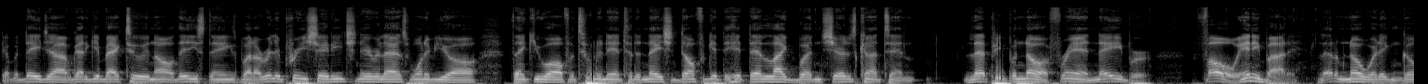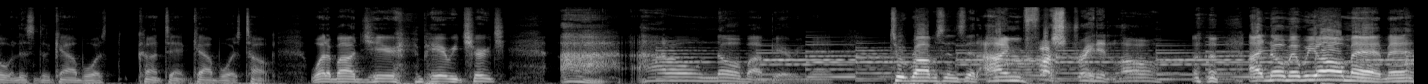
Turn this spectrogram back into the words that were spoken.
Got my day job, got to get back to it and all these things. But I really appreciate each and every last one of you all. Thank you all for tuning in to the nation. Don't forget to hit that like button, share this content. Let people know, a friend, neighbor, foe, anybody. Let them know where they can go and listen to the Cowboys content, Cowboys talk. What about Jerry Barry Church? Ah, I don't know about Barry, man. Toot Robinson said, I'm frustrated, Law. I know, man. We all mad, man.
